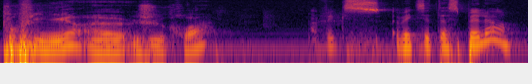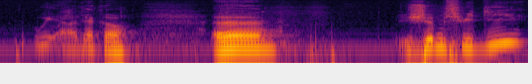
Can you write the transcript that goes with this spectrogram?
pour finir, euh, je crois. Avec, avec cet aspect-là? Oui, ah, d'accord. Euh, je me suis dit,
